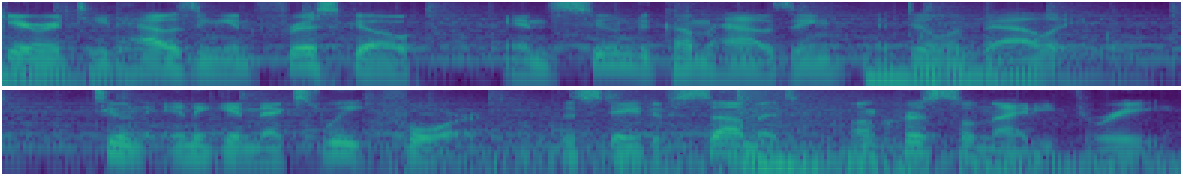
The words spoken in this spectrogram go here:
guaranteed housing in Frisco and soon to come housing at Dillon Valley. Tune in again next week for The State of Summit on Krystal 93.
